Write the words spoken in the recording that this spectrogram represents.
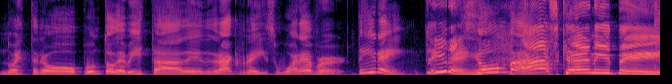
Nuestro punto de vista de Drag Race. Whatever. Tiren. Tiren. Zumba. Ask anything.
